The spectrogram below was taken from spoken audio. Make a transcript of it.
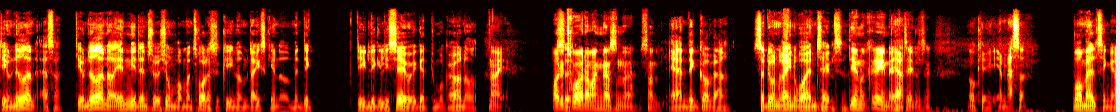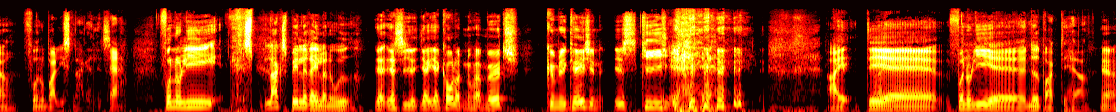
Det er jo nederen, altså, det er jo nederen at ende i den situation, hvor man tror, der skal ske noget, men der ikke sker noget. Men det, det legaliserer jo ikke, at du må gøre noget. Nej. Og det Så- tror jeg, der er mange, der er sådan, er sådan Ja, men det kan godt være. Så det var en ren rå antagelse. det er en ren Ja. antagelse. Okay, jamen altså, hvorom alting er, få nu bare lige snakket lidt. Ja. Få nu lige sp- lagt spillereglerne ud. Jeg, jeg siger, jeg, jeg caller den nu her merch. Communication is key. Ja. Ej, det er... få nu lige øh, nedbragt det her. ja.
